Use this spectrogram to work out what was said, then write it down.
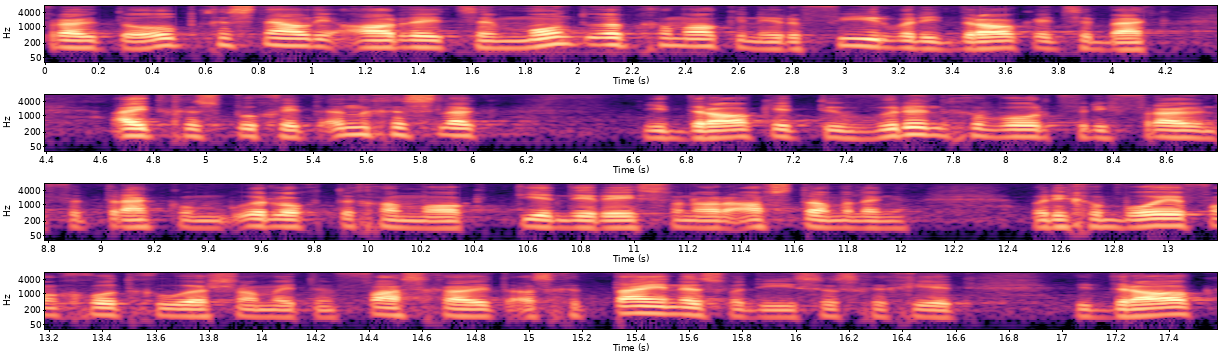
vrou te hulp gesnel. Die aarde het sy mond oopgemaak en die rivier wat die draak uit sy bek uitgespoeg het, ingesluk. Die draak het toe woedend geword vir die vrou en vertrek om oorlog te gaan maak teen die res van haar afstammelinge wat die gebooie van God gehoorsaam het en vasgehou het as getuienis wat Jesus gegee het. Die draak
